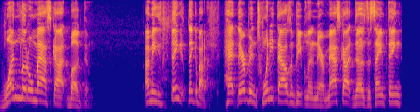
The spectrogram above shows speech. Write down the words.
one little mascot bugged him. I mean, think think about it. Had there been 20,000 people in there, mascot does the same thing,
